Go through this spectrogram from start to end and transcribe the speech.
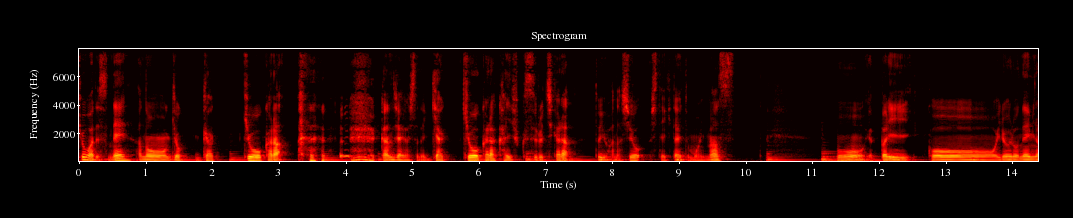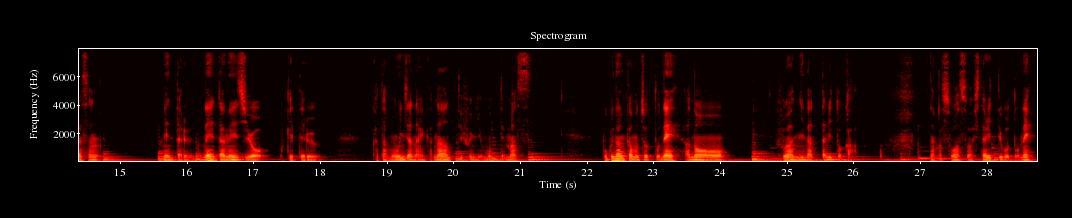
今日はですねあの逆境から 噛んじゃいましたね。逆境から回復する力という話をしていきたいと思います。もうやっぱりこういろいろね皆さんメンタルのねダメージを受けてる方も多いんじゃないかなっていうふうに思ってます。僕なんかもちょっとねあの不安になったりとかなんかそわそわしたりっていうことね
